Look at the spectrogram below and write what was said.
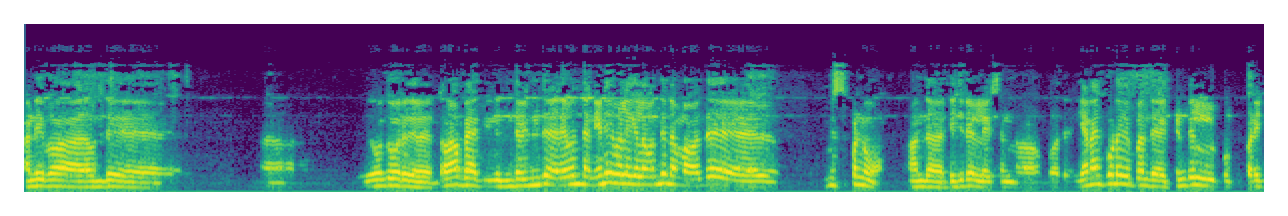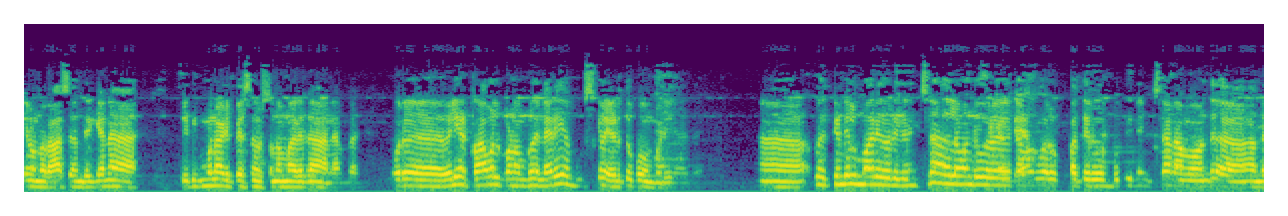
கண்டிப்பா அது வந்து இது வந்து ஒரு டிராபேக் இந்த இந்த இந்த நினைவலைகளை வந்து நம்ம வந்து மிஸ் பண்ணுவோம். அந்த டிஜிட்டலைசேஷன் எனக்கு கூட இப்ப இந்த கிண்டில் புக் படிக்கணும்னு ஒரு ஆசை இருந்திருக்கு ஏன்னா இதுக்கு முன்னாடி பேசினவர் சொன்ன மாதிரி தான் நம்ம ஒரு வெளியே டிராவல் பண்ணும்போது நிறைய புக்ஸ்களை எடுத்து போக முடியாது. கிண்டில் மாதிரி ஒரு இருந்துச்சுன்னா அதுல வந்து ஒரு ஒரு பத்து இருபது புக் இருந்துச்சுன்னா நம்ம வந்து அந்த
